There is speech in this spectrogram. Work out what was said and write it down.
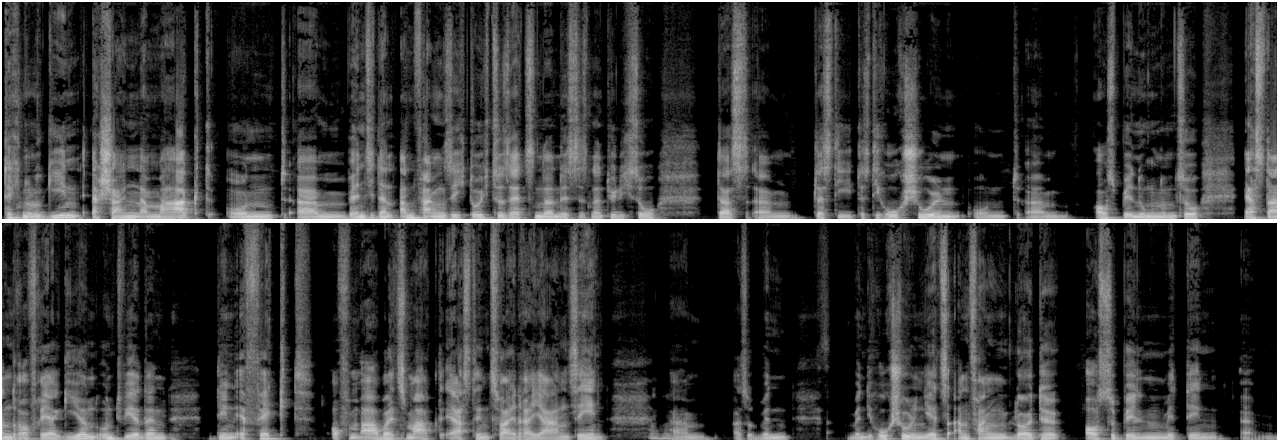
Technologien erscheinen am Markt und ähm, wenn sie dann anfangen, sich durchzusetzen, dann ist es natürlich so, dass, ähm, dass, die, dass die Hochschulen und ähm, Ausbildungen und so erst dann darauf reagieren und wir dann den Effekt auf dem Arbeitsmarkt erst in zwei, drei Jahren sehen. Mhm. Ähm, also wenn, wenn die Hochschulen jetzt anfangen, Leute auszubilden mit den, ähm,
